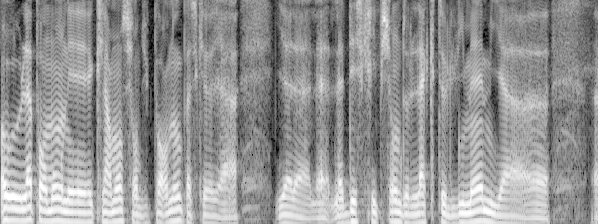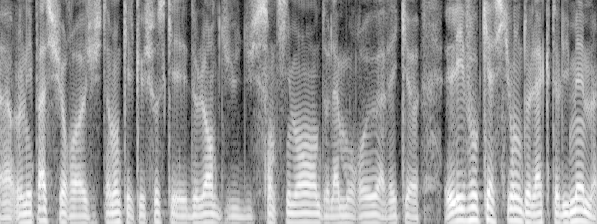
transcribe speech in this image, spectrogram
Oh, là, pour moi, on est clairement sur du porno parce qu'il y a, y a la, la- la description de l'acte lui-même. Il y a. euh, on n'est pas sur euh, justement quelque chose qui est de l'ordre du, du sentiment, de l'amoureux, avec euh, l'évocation de l'acte lui-même.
